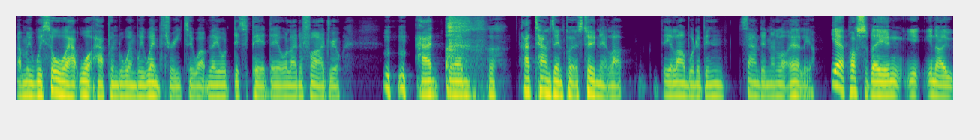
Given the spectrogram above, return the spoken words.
I mean, we saw what- what happened when we went 3 2 up. They all disappeared. They all had a fire drill. had um, had Townsend put us 2 0 up, the alarm would have been sounding a lot earlier. Yeah, possibly, and you, you know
